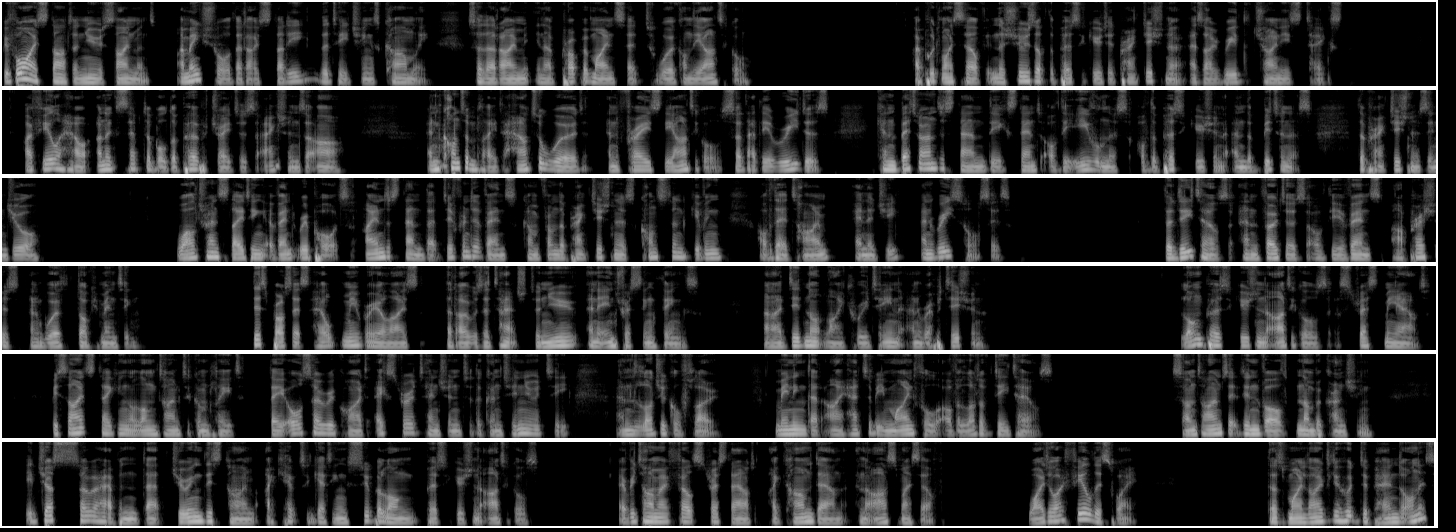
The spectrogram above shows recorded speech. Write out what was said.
Before I start a new assignment, I make sure that I study the teachings calmly so that I'm in a proper mindset to work on the article. I put myself in the shoes of the persecuted practitioner as I read the Chinese text. I feel how unacceptable the perpetrator's actions are and contemplate how to word and phrase the article so that the readers can better understand the extent of the evilness of the persecution and the bitterness the practitioners endure. While translating event reports, I understand that different events come from the practitioner's constant giving of their time, energy, and resources. The details and photos of the events are precious and worth documenting. This process helped me realize that I was attached to new and interesting things, and I did not like routine and repetition. Long persecution articles stressed me out. Besides taking a long time to complete, they also required extra attention to the continuity and logical flow, meaning that I had to be mindful of a lot of details. Sometimes it involved number crunching, it just so happened that during this time, I kept getting super long persecution articles. Every time I felt stressed out, I calmed down and asked myself, why do I feel this way? Does my livelihood depend on it?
